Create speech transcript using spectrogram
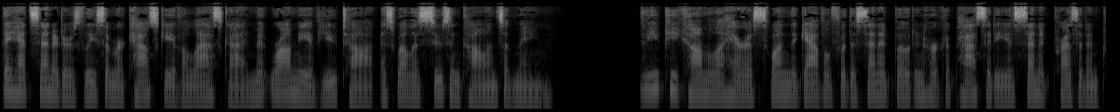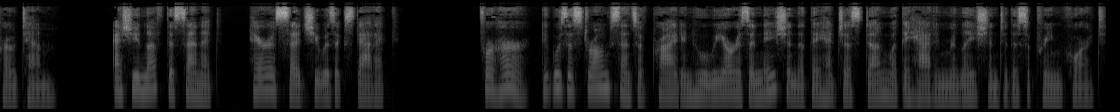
they had Senators Lisa Murkowski of Alaska and Mitt Romney of Utah, as well as Susan Collins of Maine. VP Kamala Harris swung the gavel for the Senate vote in her capacity as Senate President pro tem. As she left the Senate, Harris said she was ecstatic. For her, it was a strong sense of pride in who we are as a nation that they had just done what they had in relation to the Supreme Court.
